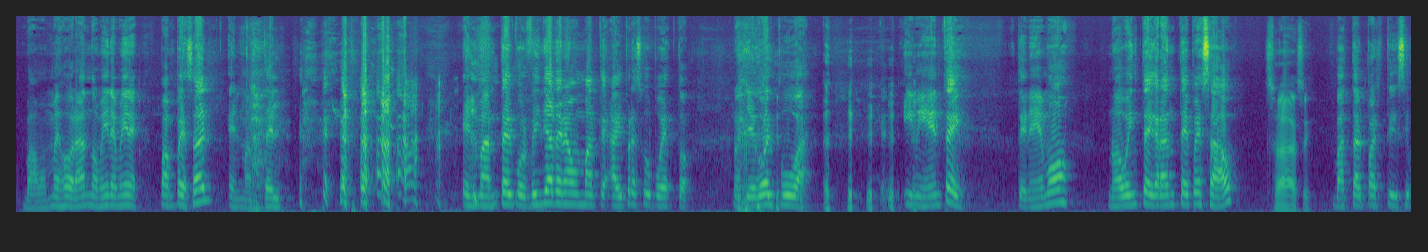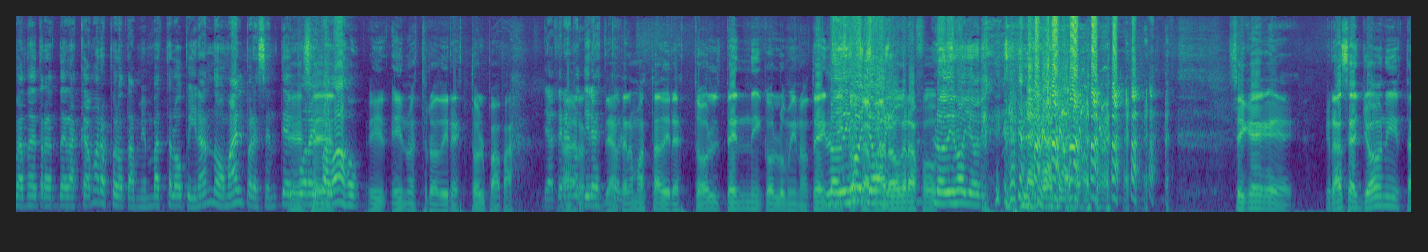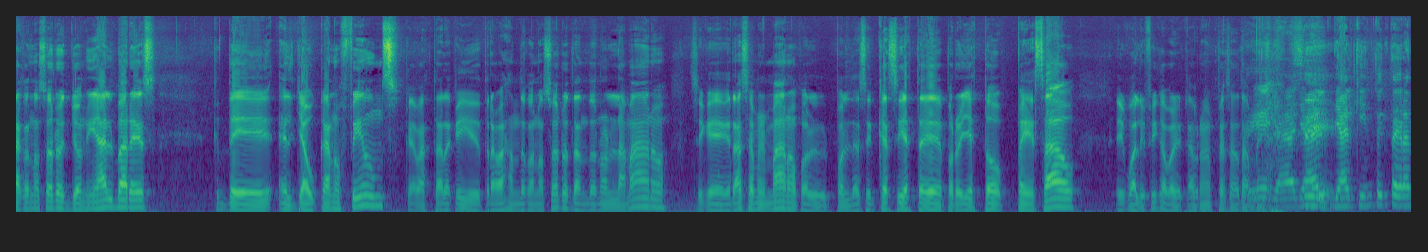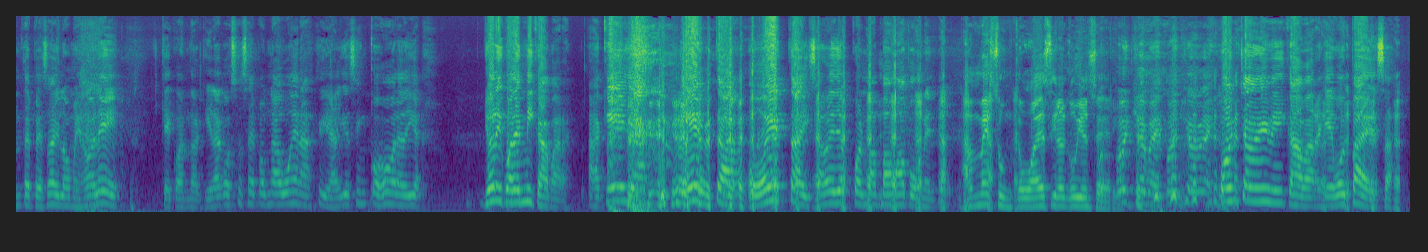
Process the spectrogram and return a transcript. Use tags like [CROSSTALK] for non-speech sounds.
Vamos mejorando, mire, mire. Para empezar, el mantel. [LAUGHS] el mantel, por fin ya tenemos mantel. Hay presupuesto. Nos llegó el PUA. Y mi gente, tenemos nuevo integrante pesado. Eso es así. Va a estar participando detrás de las cámaras, pero también va a estar opinando. Omar, presente por ahí para abajo. Y, y nuestro director, papá. Ya tenemos director. Ya tenemos hasta director técnico, luminotécnico, Lo dijo Johnny. camarógrafo. Lo dijo Johnny. [LAUGHS] Así que eh, gracias Johnny, está con nosotros Johnny Álvarez de El Yaucano Films, que va a estar aquí trabajando con nosotros, dándonos la mano. Así que gracias mi hermano por, por decir que sí a este proyecto pesado. Y cualifica porque el cabrón es pesado también. Sí, ya, ya, Sí. el, ya el quinto integrante pesado. Y lo mejor es que cuando aquí la cosa se ponga buena y alguien se encojona, diga, Johnny, ¿cuál es mi cámara? Aquella, esta o esta. Y sabe Dios cuál más vamos a poner. Hazme zoom, que voy a decir algo bien serio. Pónchame, pónchame. Pónchame mi cámara, que voy para esa.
